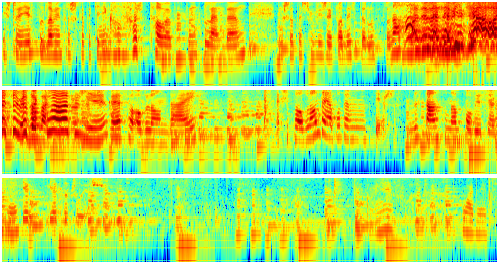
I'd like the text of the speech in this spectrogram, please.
jeszcze jest to dla mnie troszkę takie niekomfortowe pod tym względem. Muszę też bliżej podejść do lustra, No chodź. będę widziała siebie Zobacz się dokładnie. troszeczkę, pooglądaj. Tak się pooglądaj, a potem wiesz, z dystansu nam powiedz, jak, jak, jak to czujesz. Ogólnie jest ładnie. Ładnie ci.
